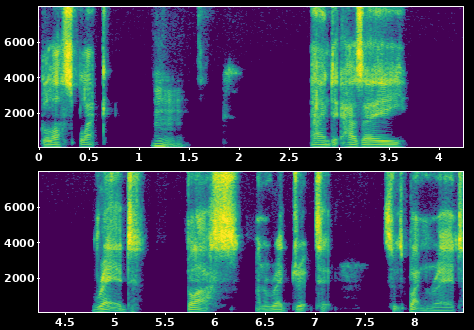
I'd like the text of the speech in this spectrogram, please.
gloss black, Hmm. and it has a red glass and a red drip tip, so it's black and red.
